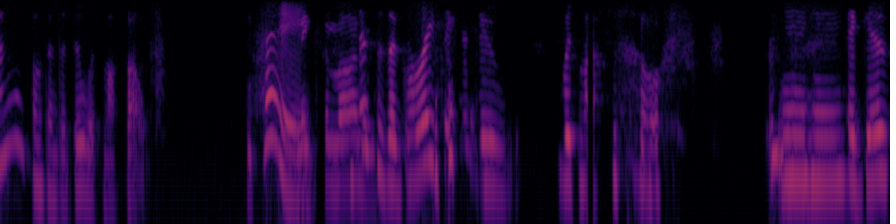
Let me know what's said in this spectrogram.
I need something to do with myself. Hey, make some money. this is a great thing to do with myself. mhm. it gives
